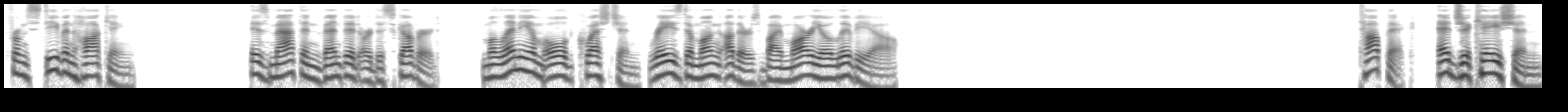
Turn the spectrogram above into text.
From Stephen Hawking Is math invented or discovered? Millennium-old question, raised among others by Mario Livio. Topic: Education.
